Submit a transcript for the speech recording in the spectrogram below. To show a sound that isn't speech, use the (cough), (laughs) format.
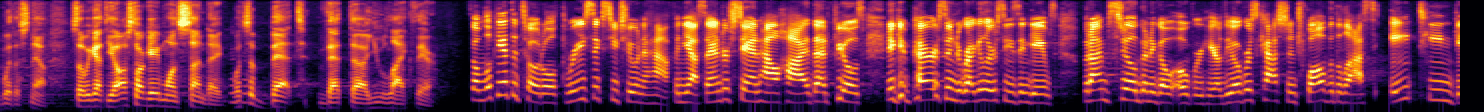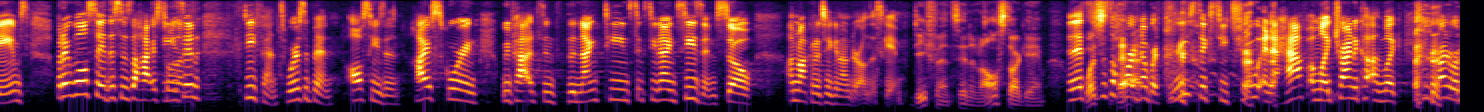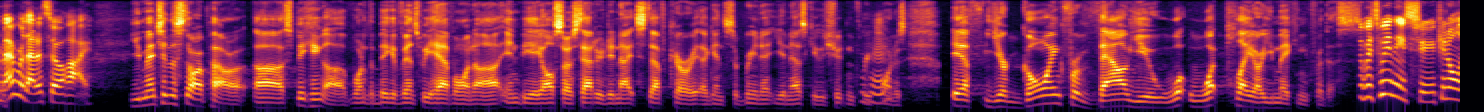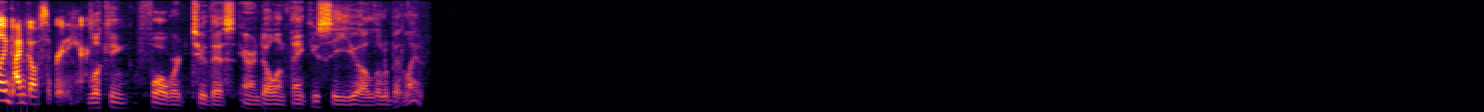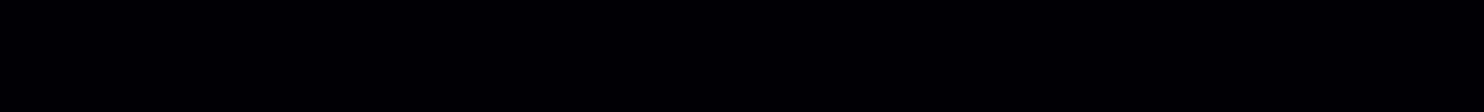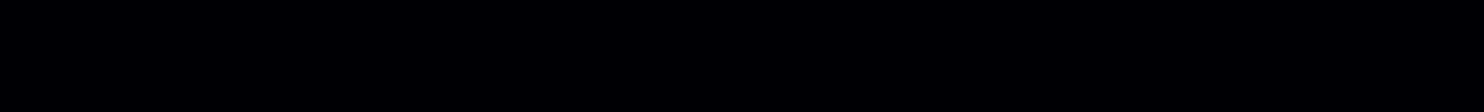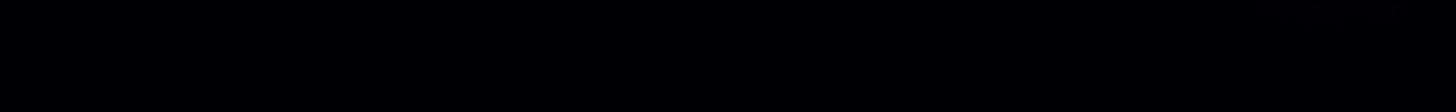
with us now. So we got the All Star game on Sunday. What's a bet that uh, you like there? So I'm looking at the total, 362 and a half. And yes, I understand how high that (laughs) feels in comparison to regular season games, but I'm still going to go over here. The over's cashed in 12 of the last 18 games, but I will say this is the highest season. Defense, where's it been all season? Highest scoring we've had since the 1969 season. So I'm not going to take an under on this game. Defense in an All Star game. And it's What's just a that? hard number, 362 and a (laughs) half. I'm like trying to, I'm like trying to remember that it's so high. You mentioned the star power. Uh, speaking of, one of the big events we have on uh, NBA All Star Saturday night, Steph Curry against Sabrina Ionescu shooting 3 Mm-hmm. pointers. If you're going for value, what, what play are you making for this? So between these two, you can only, I'd go with Sabrina here. Looking forward to this. Erin Dolan, thank you. See you a little bit later.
